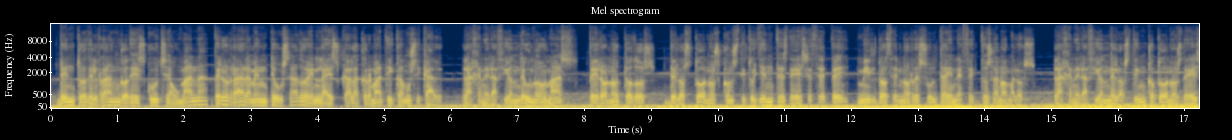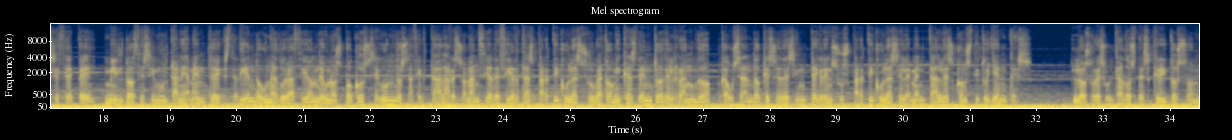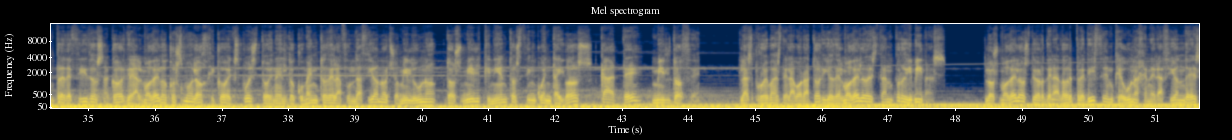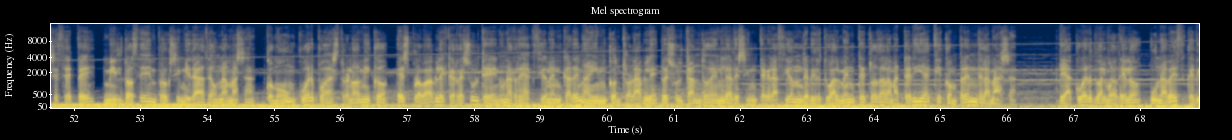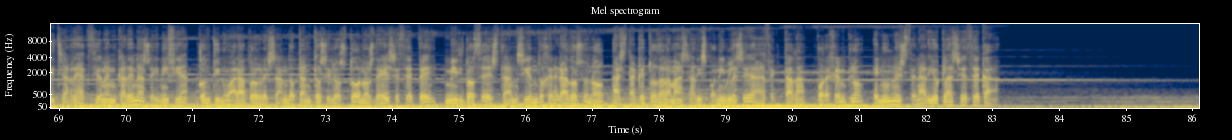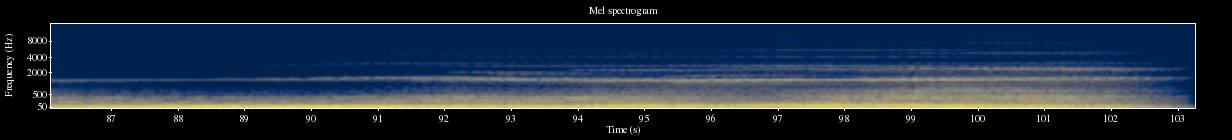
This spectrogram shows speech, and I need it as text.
Dentro del rango de escucha humana, pero raramente usado en la escala cromática musical. La generación de uno o más, pero no todos, de los tonos constituyentes de SCP-1012 no resulta en efectos anómalos. La generación de los cinco tonos de SCP-1012 simultáneamente excediendo una duración de unos pocos segundos afecta a la resonancia de ciertas partículas subatómicas dentro del rango, causando que se desintegren sus partículas elementales constituyentes. Los resultados descritos son predecidos acorde al modelo cosmológico expuesto en el documento de la Fundación 8001-2552, KT, 1012. Las pruebas de laboratorio del modelo están prohibidas. Los modelos de ordenador predicen que una generación de SCP-1012 en proximidad a una masa, como un cuerpo astronómico, es probable que resulte en una reacción en cadena incontrolable resultando en la desintegración de virtualmente toda la materia que comprende la masa. De acuerdo al modelo, una vez que dicha reacción en cadena se inicia, continuará progresando tanto si los tonos de SCP-1012 están siendo generados o no, hasta que toda la masa disponible sea afectada, por ejemplo, en un escenario clase CK.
